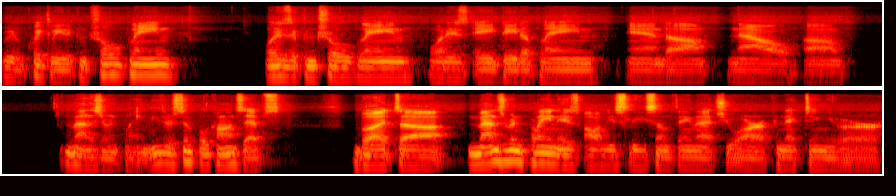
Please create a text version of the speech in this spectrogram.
real quickly. The control plane what is a control plane, what is a data plane, and uh, now uh, management plane. These are simple concepts, but uh, management plane is obviously something that you are connecting your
